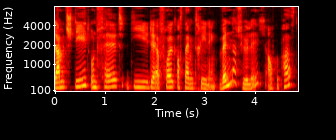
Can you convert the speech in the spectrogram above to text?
damit steht und fällt die, der Erfolg aus deinem Training. Wenn natürlich, aufgepasst,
